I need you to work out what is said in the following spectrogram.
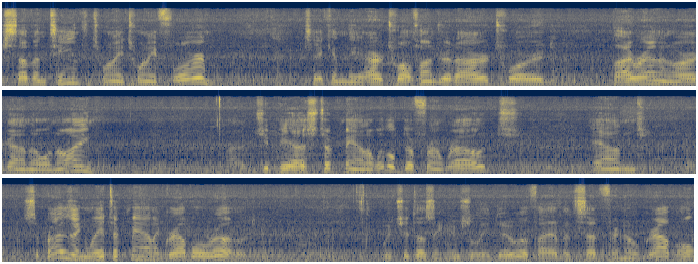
17th, 2024. Taking the R1200R toward Byron in Oregon, Illinois. Uh, GPS took me on a little different route and surprisingly it took me on a gravel road, which it doesn't usually do if I have it set for no gravel,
